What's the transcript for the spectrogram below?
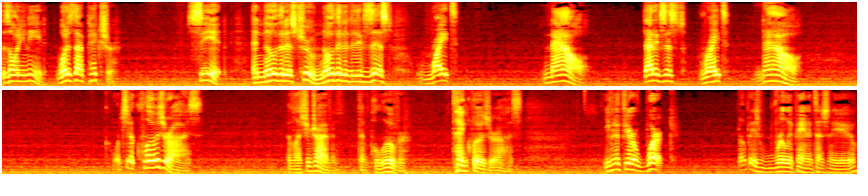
is all you need. What is that picture? See it and know that it's true. Know that it exists right now. That exists right now. I want you to close your eyes. Unless you're driving, then pull over. Then close your eyes. Even if you're at work, nobody's really paying attention to you.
